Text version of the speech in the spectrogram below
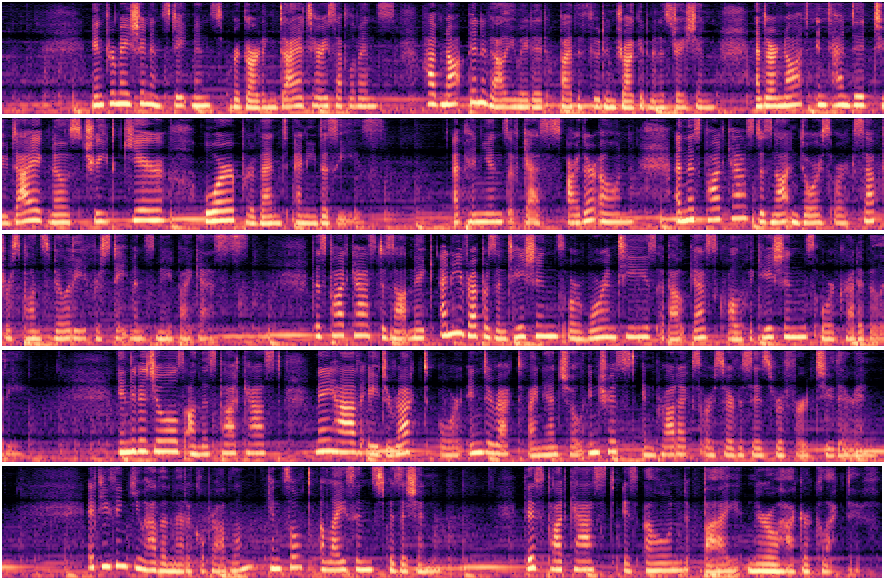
Information and statements regarding dietary supplements have not been evaluated by the Food and Drug Administration and are not intended to diagnose, treat, cure, or prevent any disease. Opinions of guests are their own, and this podcast does not endorse or accept responsibility for statements made by guests. This podcast does not make any representations or warranties about guest qualifications or credibility. Individuals on this podcast may have a direct or indirect financial interest in products or services referred to therein. If you think you have a medical problem, consult a licensed physician. This podcast is owned by Neurohacker Collective.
